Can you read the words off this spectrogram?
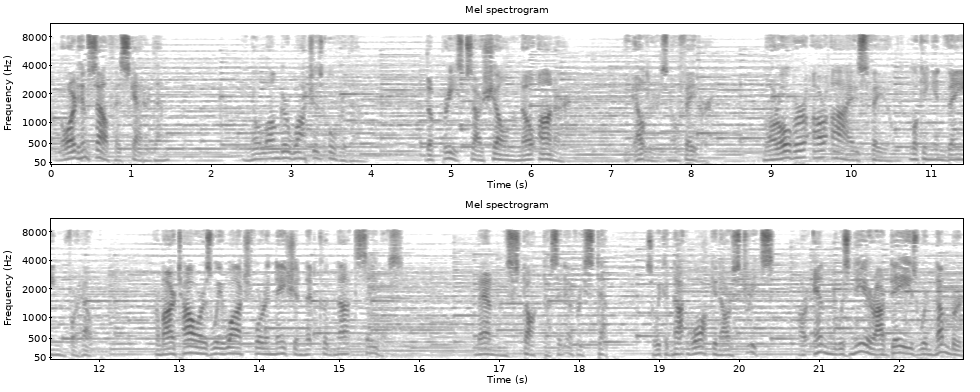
The Lord himself has scattered them. He no longer watches over them. The priests are shown no honor, the elders no favor. Moreover, our eyes failed, looking in vain for help. From our towers we watched for a nation that could not save us. Men stalked us at every step, so we could not walk in our streets. Our end was near, our days were numbered,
